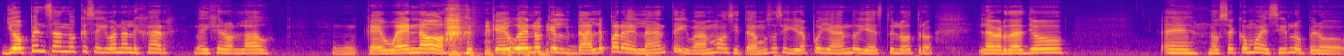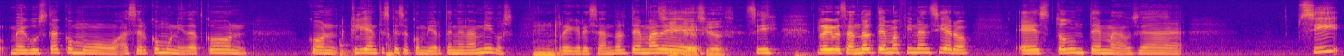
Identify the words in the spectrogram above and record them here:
yo pensando que se iban a alejar, me dijeron, Lau, qué bueno, qué bueno que dale para adelante y vamos y te vamos a seguir apoyando y esto y lo otro. La verdad yo eh, no sé cómo decirlo, pero me gusta como hacer comunidad con, con clientes que se convierten en amigos. Mm. Regresando al tema de... Sí, Sí, regresando al tema financiero, es todo un tema, o sea, sí,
